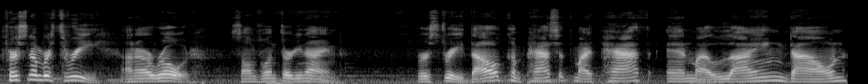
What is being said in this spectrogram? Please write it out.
Verse number 3 on our road Psalms 139, verse 3 Thou compasseth my path and my lying down,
